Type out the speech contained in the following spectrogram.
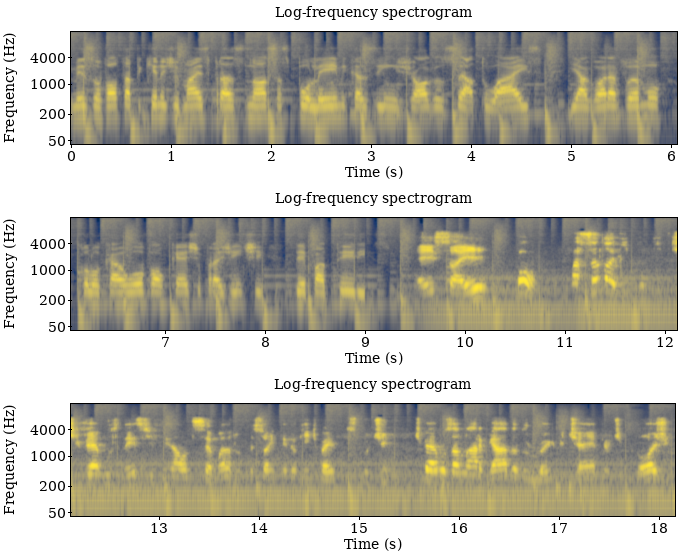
Mesoval tá pequeno demais para as nossas polêmicas em jogos atuais e agora vamos colocar o Ovalcast pra gente debater isso. É isso aí. Bom, passando ali por que tivemos neste final de semana, para o pessoal entender o que a gente vai discutir, tivemos a largada do Rugby Championship, lógico.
